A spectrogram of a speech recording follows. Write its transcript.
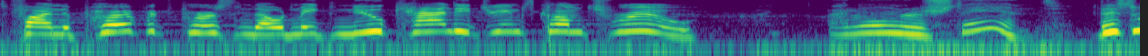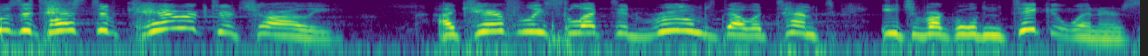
To find the perfect person that would make new candy dreams come true. I don't understand. This was a test of character, Charlie. I carefully selected rooms that would tempt each of our golden ticket winners.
